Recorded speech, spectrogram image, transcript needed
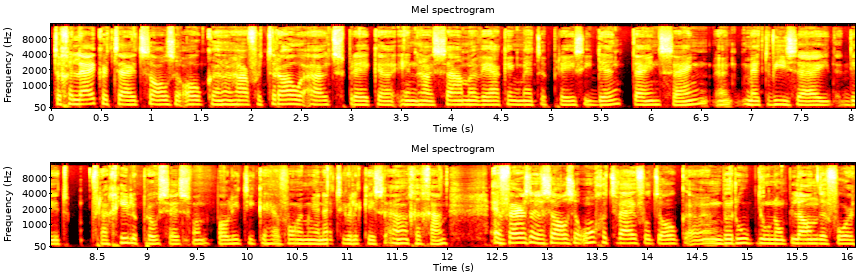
Tegelijkertijd zal ze ook eh, haar vertrouwen uitspreken... in haar samenwerking met de president Thein Sein... eh, met wie zij dit fragiele proces van politieke hervormingen natuurlijk is aangegaan. En verder zal ze ongetwijfeld ook eh, een beroep doen op landen voor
